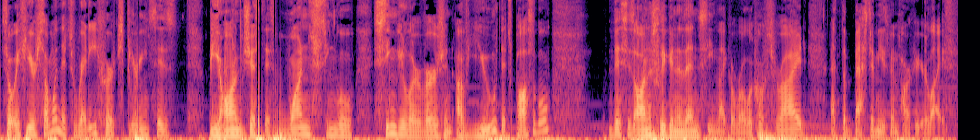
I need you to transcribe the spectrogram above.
So if you're someone that's ready for experiences beyond just this one single singular version of you that's possible, this is honestly going to then seem like a roller coaster ride at the best amusement park of your life.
